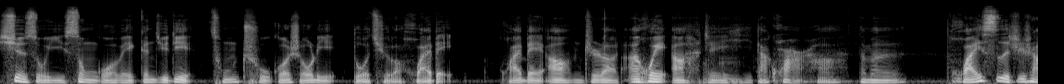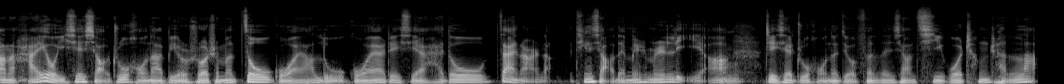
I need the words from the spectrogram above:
迅速以宋国为根据地，从楚国手里夺取了淮北。淮北啊，我们知道安徽啊这一大块儿啊，那么。淮泗之上呢，还有一些小诸侯呢，比如说什么邹国呀、鲁国呀，这些还都在那儿呢，挺小的，也没什么人理啊。嗯这些诸侯呢就纷纷向齐国称臣了。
